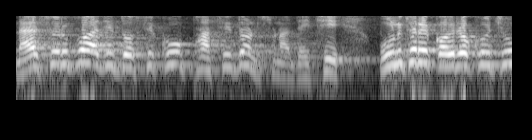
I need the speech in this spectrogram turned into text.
ন্যায় স্বরূপ আজ দোষী ফাঁসি দণ্ড শুনা ଦେଇଛି ପୁଣିଥରେ କହି ରଖୁଛୁ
